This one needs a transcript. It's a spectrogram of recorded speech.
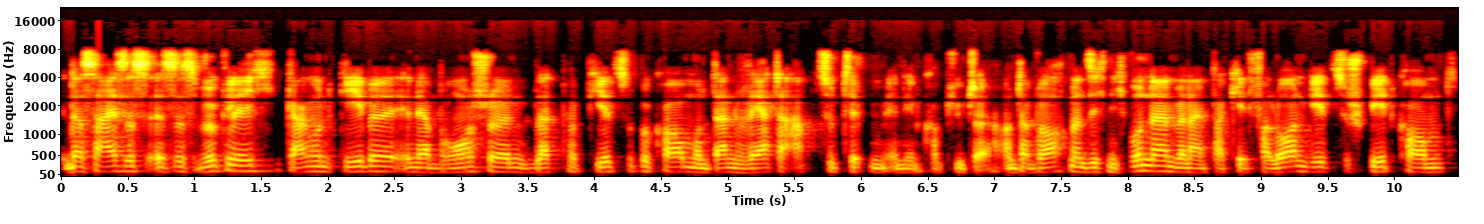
das heißt, es, es ist wirklich gang und gäbe in der Branche ein Blatt Papier zu bekommen und dann Werte abzutippen in den Computer. Und da braucht man sich nicht wundern, wenn ein Paket verloren geht, zu spät kommt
